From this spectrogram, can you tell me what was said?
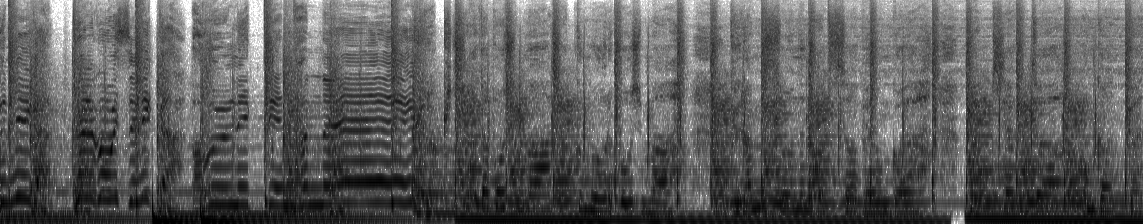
높은 네가 들고 있으니까 어울리긴 하네. 그렇게 쳐다보지 마 자꾸 물어보지 마. 그런 미소는 어디서 배운 거야? 밤새부터 온 것같아.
